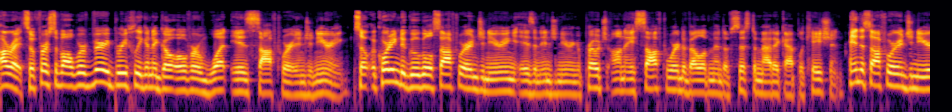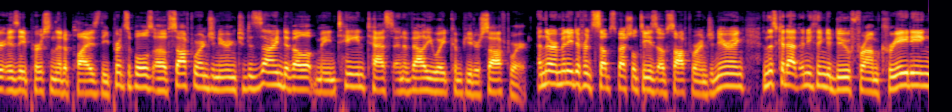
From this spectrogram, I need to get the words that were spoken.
All right, so first of all, we're very briefly gonna go over what is software engineering. So according to Google, software engineering is an engineering approach on a software development of systematic application. And a software engineer is a person that applies the principles of software engineering to design, develop, maintain, test, and evaluate computer software. And there are many different subspecialties of software engineering, and this could have anything to do from creating,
